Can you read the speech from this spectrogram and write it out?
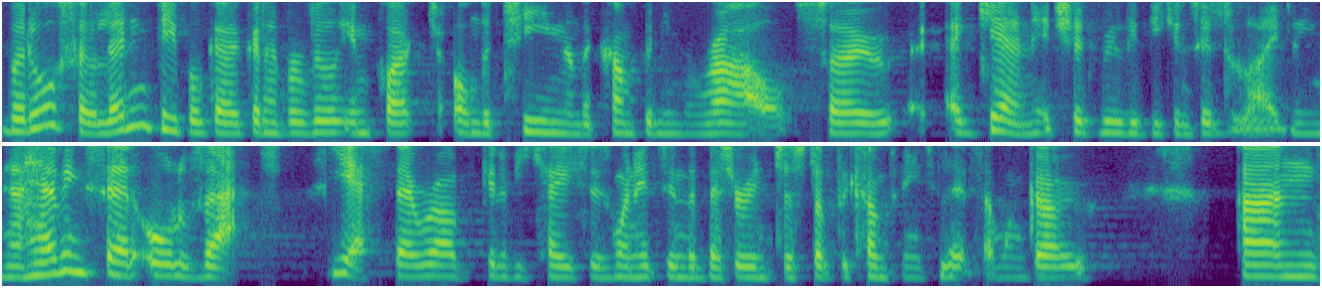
But also, letting people go can have a real impact on the team and the company morale. So, again, it should really be considered lightly. Now, having said all of that, yes, there are going to be cases when it's in the better interest of the company to let someone go. And,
